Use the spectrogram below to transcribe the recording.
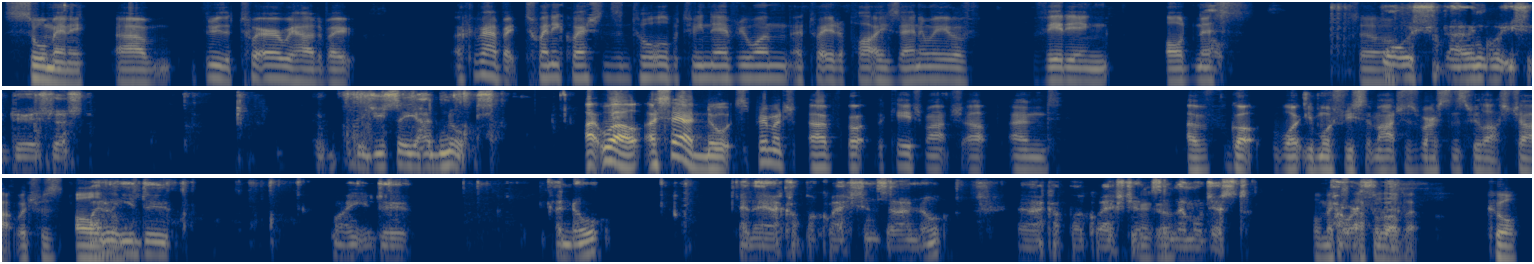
so many. Um, through the Twitter, we had about I think we had about twenty questions in total between everyone. Uh, twenty replies anyway of varying oddness. what So we should, I think what you should do is just. Did you say you had notes? I, well, I say I had notes. Pretty much, I've got the cage match up, and I've got what your most recent matches were since we last chat, which was all. Why don't you do? Why don't you do a note, and then a couple of questions, and a note, and a couple of questions, and then we'll just We'll mix it up a little bit. Cool.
